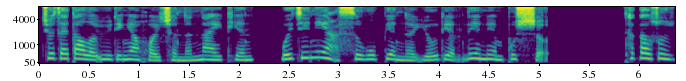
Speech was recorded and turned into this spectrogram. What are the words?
就在到了预定要回程的那一天，维吉尼亚似乎变得有点恋恋不舍。他告诉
